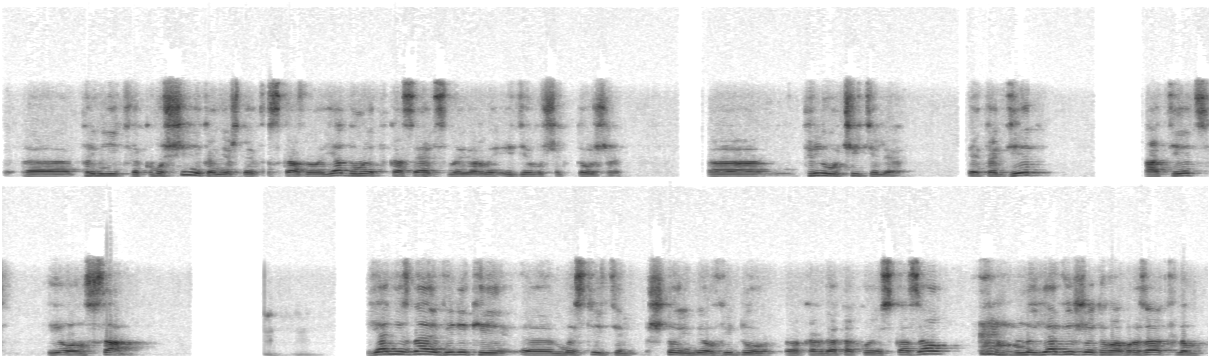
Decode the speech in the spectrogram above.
применительно к мужчине, конечно, это сказано, я думаю, это касается, наверное, и девушек тоже. Э, три учителя – это дед, отец и он сам. Я не знаю, великий э, мыслитель, что имел в виду, э, когда такое сказал, но я вижу это в образовательном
